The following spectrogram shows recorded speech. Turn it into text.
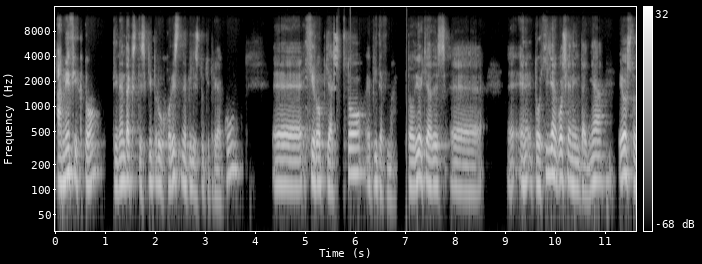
ανέφικτο την ένταξη της Κύπρου χωρίς την επίλυση του Κυπριακού, ε, χειροπιαστό επίτευγμα το, 2000, ε, ε, το 1999 έως το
